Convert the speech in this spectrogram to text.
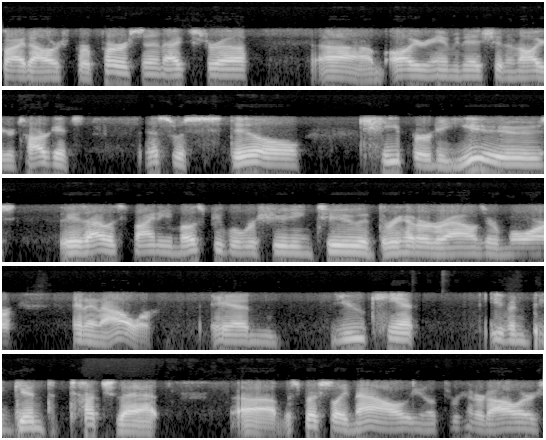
five dollars per person extra, um, all your ammunition and all your targets, this was still cheaper to use because I was finding most people were shooting two and three hundred rounds or more in an hour, and you can't even begin to touch that, um, especially now. You know, three hundred dollars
